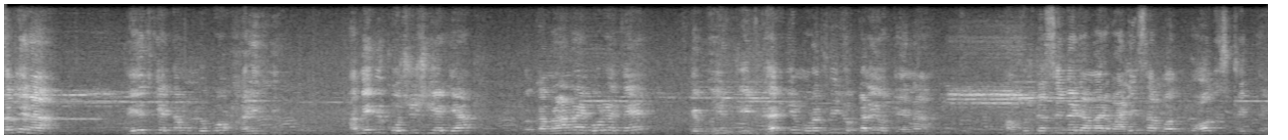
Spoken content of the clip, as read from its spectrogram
समझे ना? भेज के एकदम उन लोग को खरीद दी। हमें भी कोशिश ये किया तो कमरान भाई बोल रहे थे कि घर के मुरब्बी जो कड़े होते हैं ना, हम कुछ नसीब है हमारे वालिद साहब बहुत बहुत स्ट्रिक्ट थे।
